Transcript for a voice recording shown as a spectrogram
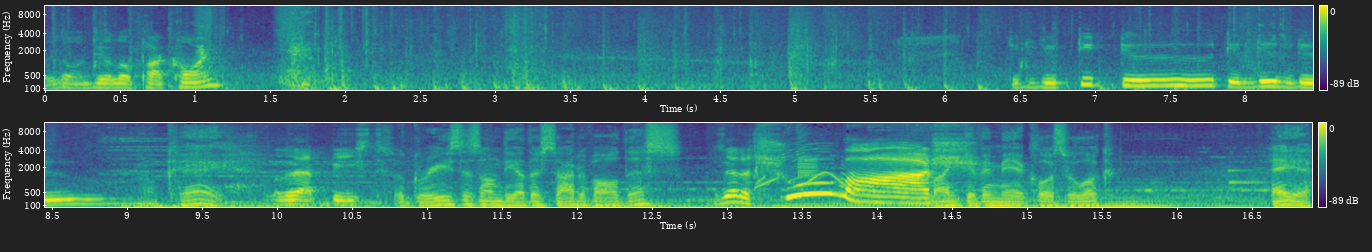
we're gonna do a little parkour. Okay. Look at that beast. So Greez is on the other side of all this? Is that a Chumash? Mind giving me a closer look? Hey, yeah.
